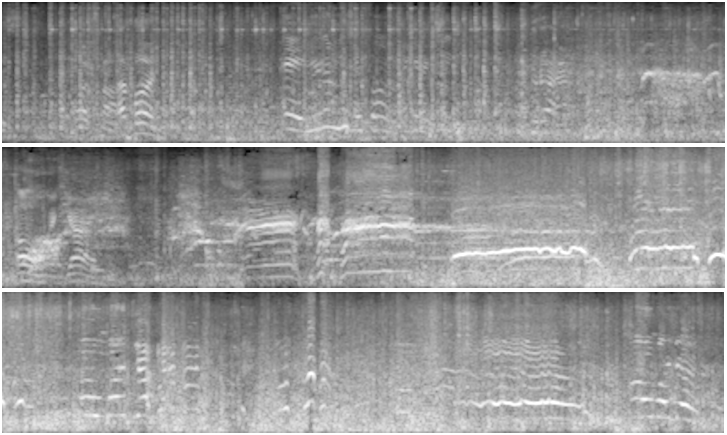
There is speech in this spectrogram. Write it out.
is. That's not. Have fun. Hey, you're gonna lose your phone. I guarantee you. Oh, my God. Oh, my God. Oh, my God.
